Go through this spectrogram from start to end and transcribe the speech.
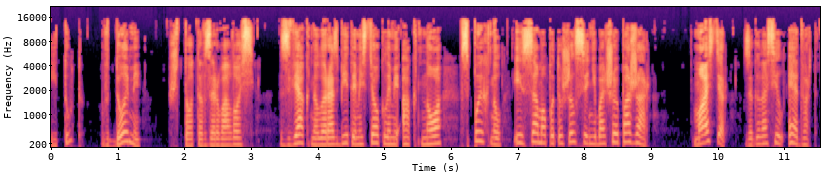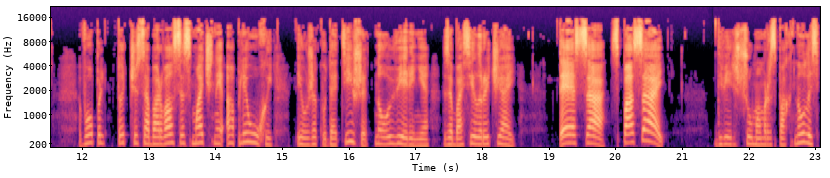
И тут в доме что-то взорвалось. Звякнуло разбитыми стеклами окно, вспыхнул и самопотушился небольшой пожар. «Мастер!» — заголосил Эдвард. Вопль тотчас оборвался смачной оплеухой и уже куда тише, но увереннее забасил рычай. «Тесса, спасай!» Дверь с шумом распахнулась,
